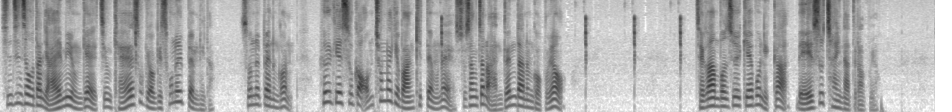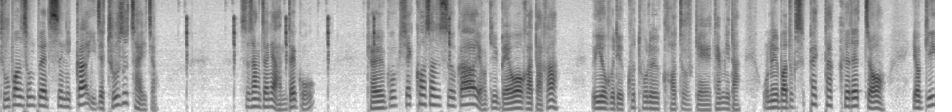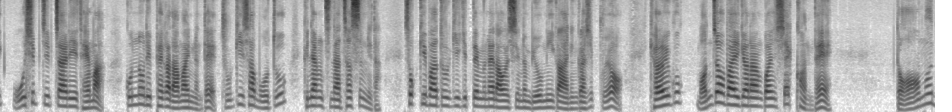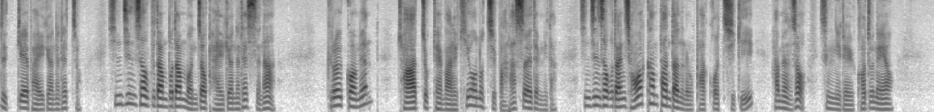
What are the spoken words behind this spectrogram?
신진서보단 얄미운 게 지금 계속 여기 손을 뺍니다. 손을 빼는 건 흑의 수가 엄청나게 많기 때문에 수상전은 안 된다는 거고요. 제가 한번 수익기 해보니까 4수 차이 나더라고요. 두 번 손 뺐으니까 이제 두 수 차이죠. 수상전이 안 되고 결국 셰커 선수가 여기 메워가다가 의욕을 잃고 돌을 거두게 됩니다. 오늘 바둑 스펙타클했죠. 여기 50집짜리 대마 꽃놀이패가 남아있는데 두 기사 모두 그냥 지나쳤습니다. 속기 바둑이기 때문에 나올 수 있는 묘미가 아닌가 싶고요. 결국 먼저 발견한 건 셰커인데 너무 늦게 발견을 했죠. 신진서 구단보단 먼저 발견을 했으나 그럴 거면 좌쪽 대마를 키워놓지 말았어야 됩니다. 신진서 구단이 정확한 판단으로 바꿔치기 하면서 승리를 거두네요.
